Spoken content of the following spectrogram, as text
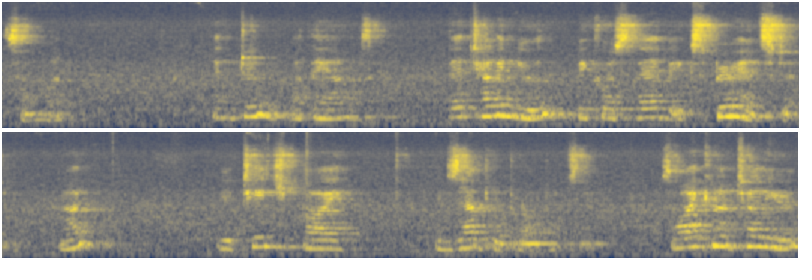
someone, then do what they ask. They're telling you because they've experienced it, right? You teach by example, Prabhupada said. So I can't tell you,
